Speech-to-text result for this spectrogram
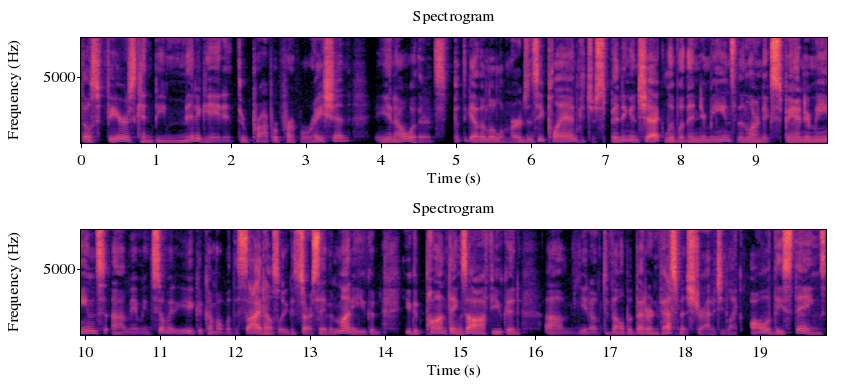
those fears can be mitigated through proper preparation you know, whether it's put together a little emergency plan, get your spending in check, live within your means, then learn to expand your means. Um, I mean, so many you could come up with a side hustle. You could start saving money. You could you could pawn things off. You could um, you know develop a better investment strategy. Like all of these things,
